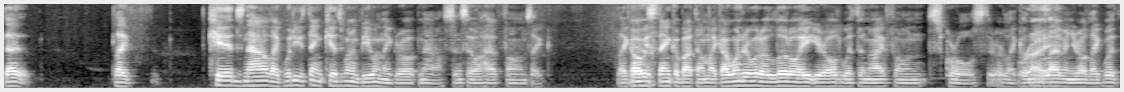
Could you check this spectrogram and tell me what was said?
that like kids now? Like what do you think kids want to be when they grow up now since they all have phones? Like like I always think about them like i wonder what a little eight year old with an iphone scrolls through or like Right. an 11 year old like what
